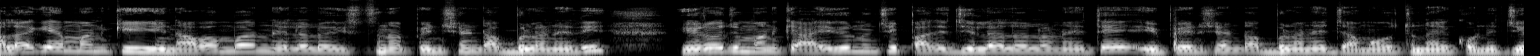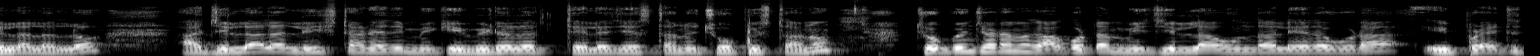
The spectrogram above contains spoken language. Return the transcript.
అలాగే మనకి నవంబర్ నెలలో ఇస్తున్న పెన్షన్ డబ్బులు అనేది ఈరోజు మనకి ఐదు నుంచి పది జిల్లాలలోనైతే ఈ పెన్షన్ డబ్బులు అనేవి జమ అవుతున్నాయి కొన్ని జిల్లాలలో. ఆ జిల్లాల లిస్ట్ అనేది మీకు ఈ వీడియోలో తెలియజేస్తాను చూపిస్తాను. చూపించడమే కాకుండా మీ జిల్లా ఉందా లేదా కూడా ఇప్పుడైతే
